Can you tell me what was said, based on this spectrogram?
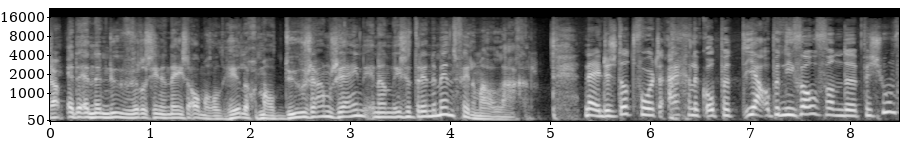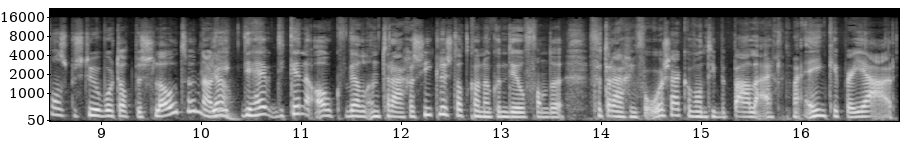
Ja. En, en nu willen ze ineens allemaal helemaal duurzaam zijn en dan is het rendement vele malen lager. Nee, dus dat wordt eigenlijk op het, ja, op het niveau van de pensioenfondsbestuur wordt dat besloten. Nou, ja. die, die, die, kennen ook wel een trage cyclus. Dat kan ook een deel van de vertraging veroorzaken. Want die bepalen eigenlijk maar één keer per jaar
